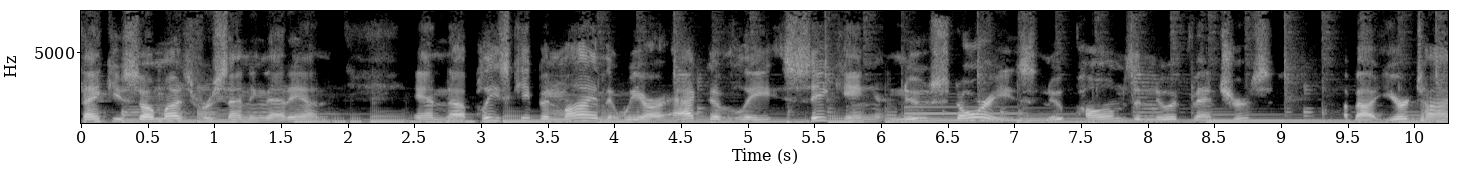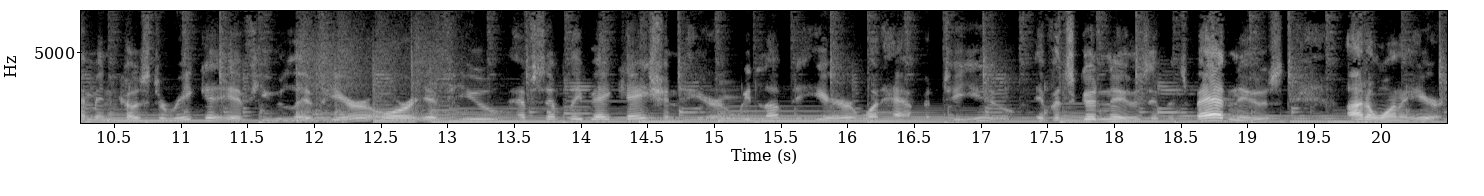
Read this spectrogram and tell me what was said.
thank you so much for sending that in. And uh, please keep in mind that we are actively seeking new stories, new poems, and new adventures about your time in Costa Rica if you live here or if you have simply vacationed here. We'd love to hear what happened to you. If it's good news, if it's bad news, I don't want to hear it.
